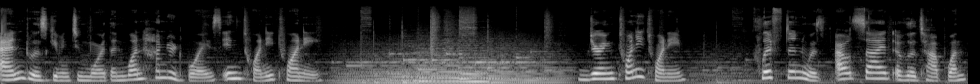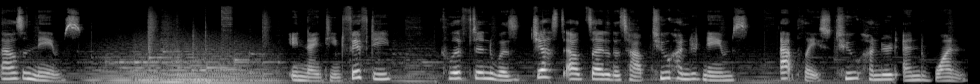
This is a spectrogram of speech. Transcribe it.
and was given to more than 100 boys in 2020. During 2020, Clifton was outside of the top 1,000 names. In 1950, Clifton was just outside of the top 200 names at place 201.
